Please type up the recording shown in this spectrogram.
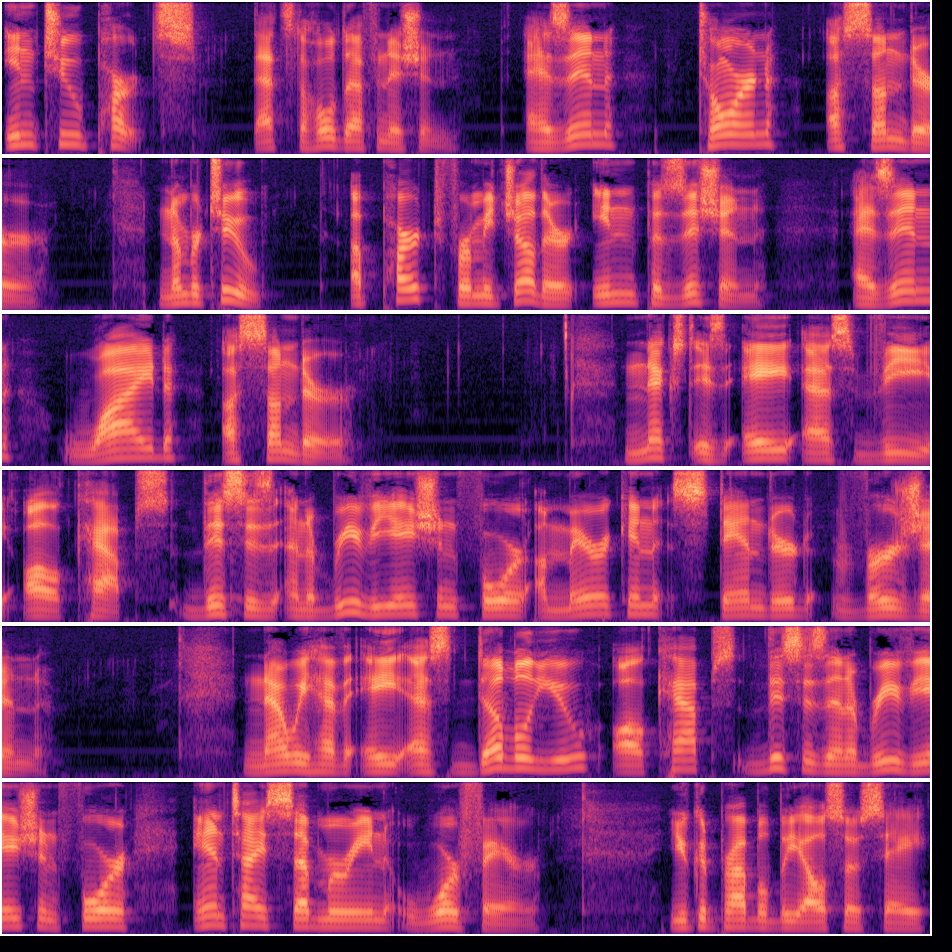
into parts. That's the whole definition. As in, torn asunder. Number two, apart from each other in position. As in, wide asunder. Next is ASV, all caps. This is an abbreviation for American Standard Version. Now we have ASW, all caps. This is an abbreviation for anti submarine warfare. You could probably also say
